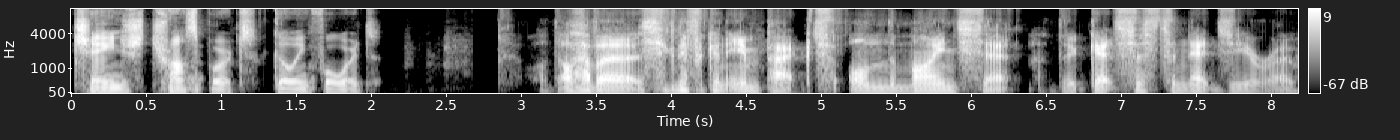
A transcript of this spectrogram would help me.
change transport going forward? Well, they'll have a significant impact on the mindset that gets us to net zero,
